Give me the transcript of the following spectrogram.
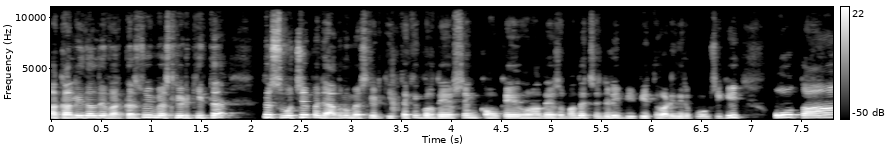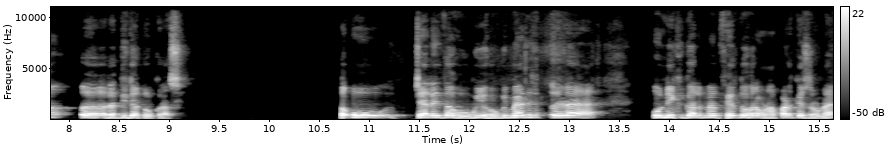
ਅਕਾਲੀ ਦਲ ਦੇ ਵਰਕਰਸ ਨੂੰ ਵੀ ਮਿਸਲੀਡ ਕੀਤਾ ਤੇ ਸਮੁੱਚੇ ਪੰਜਾਬ ਨੂੰ ਮਿਸਲੀਡ ਕੀਤਾ ਕਿ ਗੁਰਦੇਵ ਸਿੰਘ ਕੌਂਕੇ ਹੋਰਾਂ ਦੇ ਸੰਬੰਧ ਵਿੱਚ ਜਿਹੜੀ ਬੀਪੀ ਤਿਵਾੜੀ ਦੀ ਰਿਪੋਰਟ ਸੀਗੀ, ਉਹ ਤਾਂ ਰੱਦੀ ਦਾ ਟੋਕਰਾ ਸੀ। ਤਾਂ ਉਹ ਚੈਲੰਜ ਤਾਂ ਹੋਊਗੀ ਹੋਊਗੀ। ਮੈਂ ਤੇ ਜਿਹੜਾ ਹੈ ਉਨੀ ਇੱਕ ਗੱਲ ਮੈਂ ਫਿਰ ਦੁਹਰਾਉਣਾ ਪੜ੍ਹ ਕੇ ਸੁਣਾਉਣਾ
